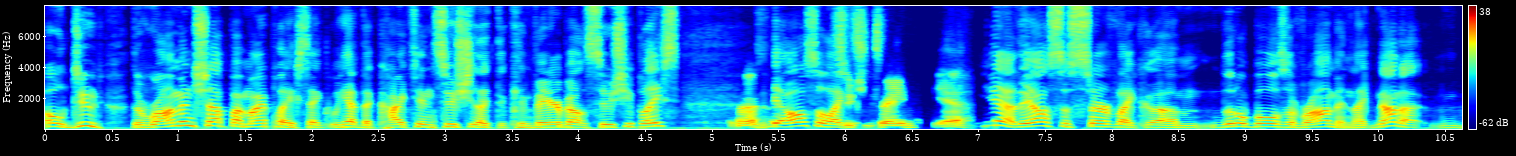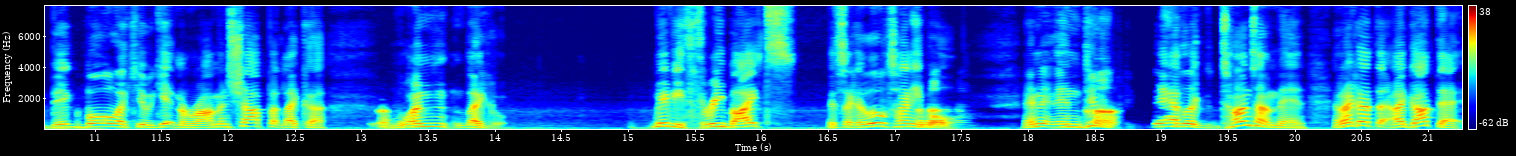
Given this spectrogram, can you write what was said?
Oh, dude, the ramen shop by my place, like we have the kaiten sushi, like the conveyor belt sushi place. Huh? They also like, Sushi train. Yeah. yeah, they also serve like um, little bowls of ramen, like not a big bowl like you would get in a ramen shop, but like a uh-huh. one, like maybe three bites. It's like a little tiny bowl, uh-huh. and and dude, Huh. they have like Tantan Man, and I got that, I got that,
